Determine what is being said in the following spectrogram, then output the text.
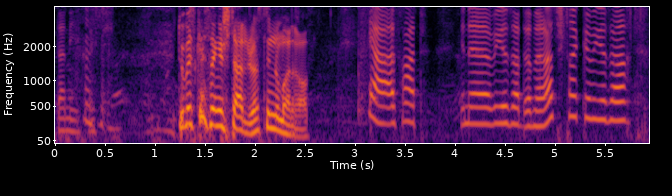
Dani, richtig. Du bist gestern gestartet, du hast eine Nummer drauf. Ja, als Rad. In der, wie gesagt, in der Radstrecke, wie gesagt.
